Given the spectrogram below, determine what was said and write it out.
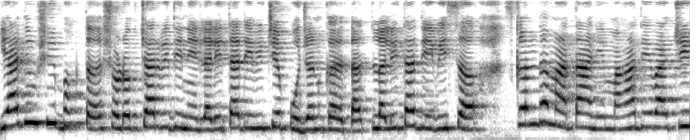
या दिवशी भक्त षोडोपचार विधीने ललिता देवीचे पूजन करतात. ललिता देवीसह स्कंदमाता आणि महादेवाची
